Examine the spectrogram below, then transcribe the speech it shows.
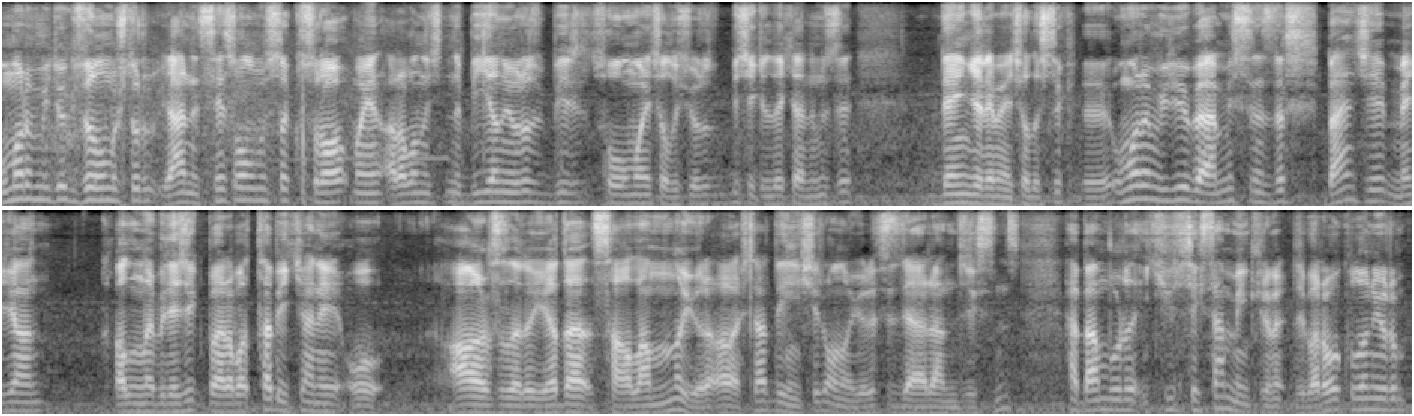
Umarım video güzel olmuştur. Yani ses olmuşsa kusura bakmayın. Arabanın içinde bir yanıyoruz, bir soğumaya çalışıyoruz. Bir şekilde kendimizi dengelemeye çalıştık. Ee, Umarım videoyu beğenmişsinizdir. Bence Megane alınabilecek bir araba. Tabii ki hani o arızaları ya da sağlamlığına göre araçlar değişir. Ona göre siz değerlendireceksiniz. Ha ben burada 280 bin kilometre bir araba kullanıyorum.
